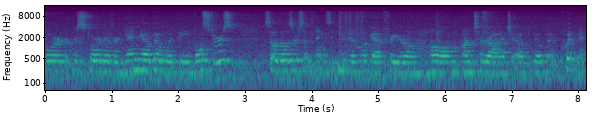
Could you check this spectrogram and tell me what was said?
for restorative or yin yoga, would be bolsters. So those are some things that you can look at for your own home entourage of yoga equipment.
